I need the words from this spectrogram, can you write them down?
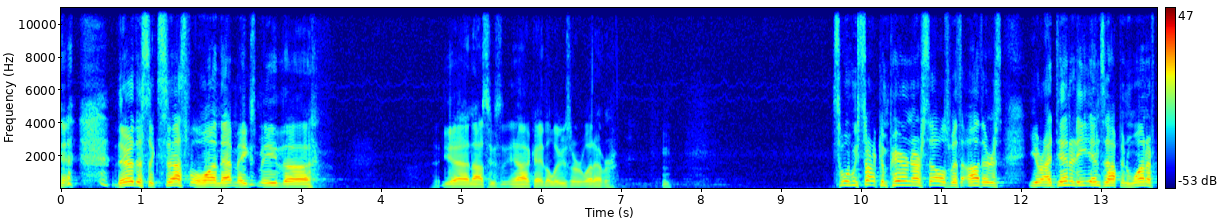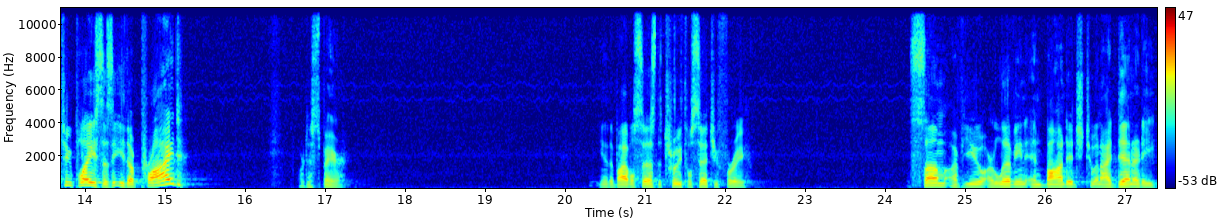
They're the successful one. That makes me the yeah, not so yeah, okay, the loser, whatever. So when we start comparing ourselves with others, your identity ends up in one of two places either pride or despair. You know, the Bible says the truth will set you free. Some of you are living in bondage to an identity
